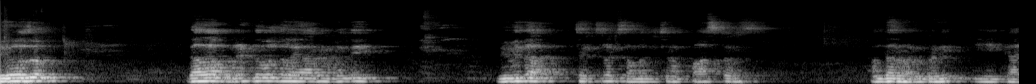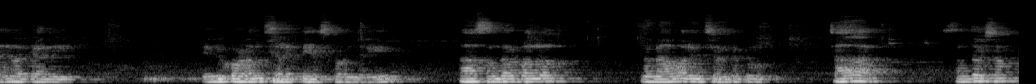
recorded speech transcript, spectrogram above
ఈరోజు దాదాపు రెండు వందల యాభై మంది వివిధ చర్చలకు సంబంధించిన పాస్టర్స్ అందరూ అనుకొని ఈ కార్యవర్గాన్ని ఎన్నుకోవడం సెలెక్ట్ చేసుకోవడం జరిగింది. ఆ సందర్భంలో నన్ను ఆహ్వానించినందుకు చాలా సంతోషం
